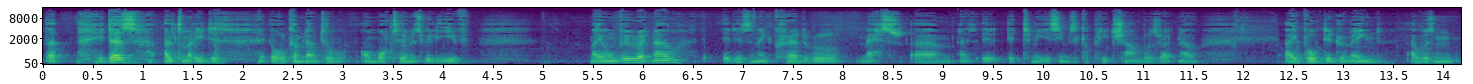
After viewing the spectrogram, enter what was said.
That it does ultimately it all come down to on what terms we leave. My own view right now, it is an incredible mess. Um, it, it, to me, it seems a complete shambles right now. I voted Remain. I wasn't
